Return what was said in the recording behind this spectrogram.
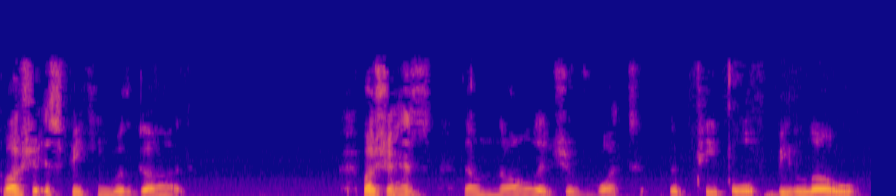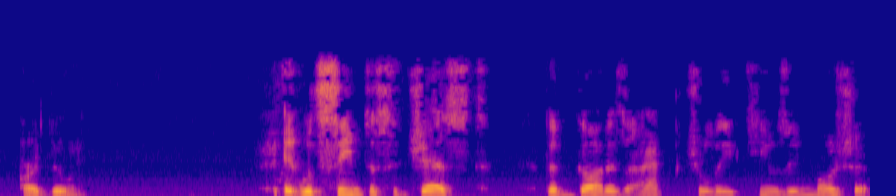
Moshe is speaking with God. Moshe has no knowledge of what the people below are doing. It would seem to suggest that God is actually accusing Moshe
